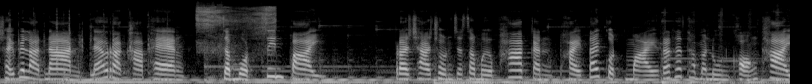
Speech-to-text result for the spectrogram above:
ใช้เวลานานและราคาแพง จะหมดสิ้นไป ประชาชนจะเสมอภาคกันภายใต้กฎหมายรัฐธรรมนูญของไทย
